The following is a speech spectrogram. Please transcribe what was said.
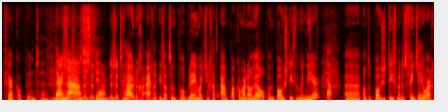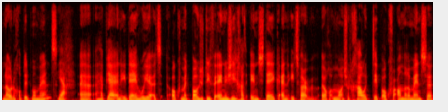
verkooppunten. Daarnaast, dus, het, dus, het, ja. dus het huidige, eigenlijk is dat een probleem wat je gaat aanpakken, maar dan wel op een positieve manier. Ja. Eh, want het positieve, dat vind je heel erg nodig op dit moment. Ja. Eh, heb jij een idee hoe je het ook met positieve energie gaat insteken? En iets waar een soort gouden tip ook voor andere mensen.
